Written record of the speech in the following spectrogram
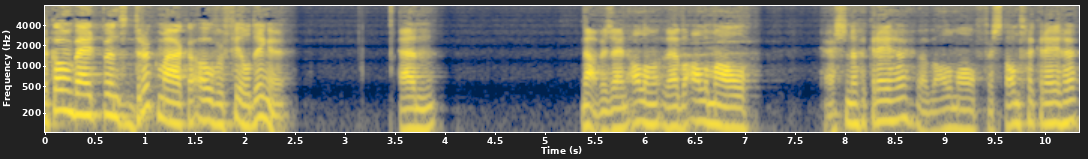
Dan komen we bij het punt druk maken over veel dingen. En nou, we, zijn allemaal, we hebben allemaal hersenen gekregen, we hebben allemaal verstand gekregen.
